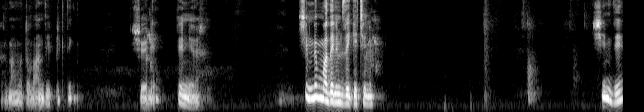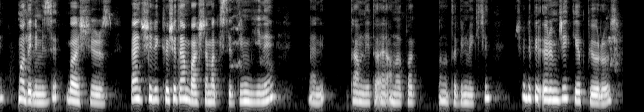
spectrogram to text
Parmağıma dolandı iplik şöyle dönüyor. Şimdi modelimize geçelim. Şimdi modelimizi başlıyoruz. Ben şöyle köşeden başlamak istedim yine. Yani tam net anlatmak anlatabilmek için. Şöyle bir örümcek yapıyoruz.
